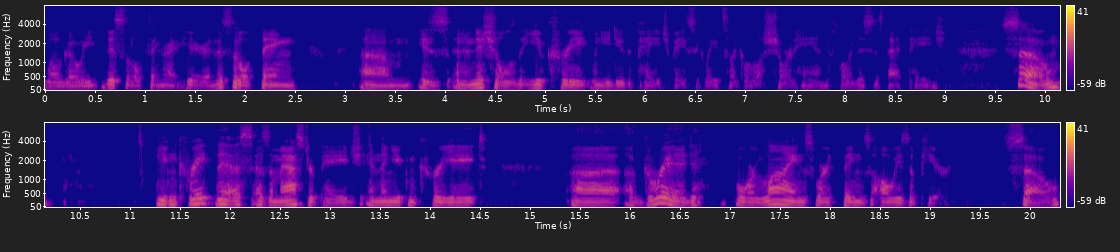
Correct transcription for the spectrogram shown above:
logo, this little thing right here. And this little thing um, is an initial that you create when you do the page, basically. It's like a little shorthand for this is that page. So you can create this as a master page, and then you can create uh, a grid or lines where things always appear. So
